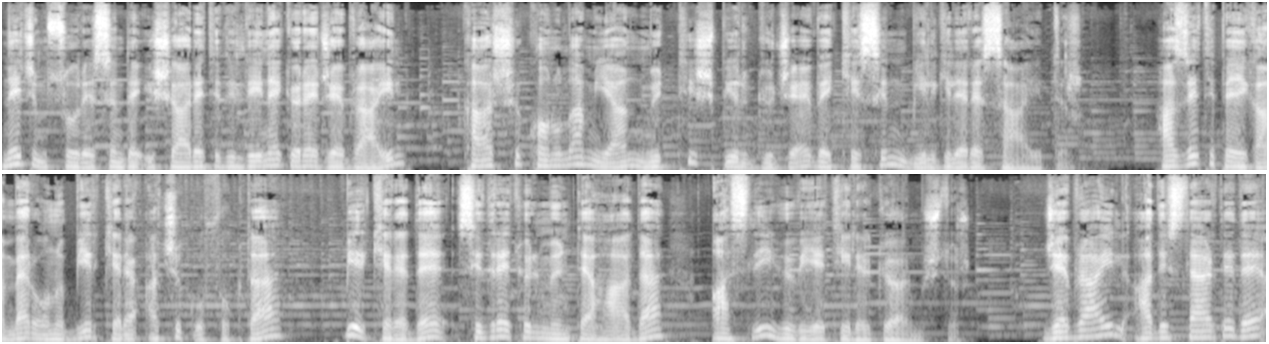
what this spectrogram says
Necm suresinde işaret edildiğine göre Cebrail, karşı konulamayan müthiş bir güce ve kesin bilgilere sahiptir. Hz. Peygamber onu bir kere açık ufukta, bir kere de Sidretül Münteha'da asli hüviyetiyle görmüştür. Cebrail hadislerde de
